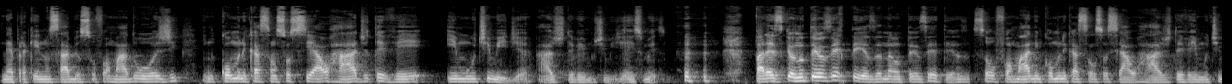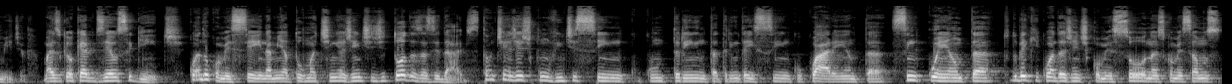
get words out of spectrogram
né? Para quem não sabe, eu sou formado hoje em comunicação social, rádio, TV e multimídia. Rádio, TV e multimídia, é isso mesmo. Parece que eu não tenho certeza, não, tenho certeza. Sou formado em comunicação social, rádio, TV e multimídia. Mas o que eu quero dizer é o seguinte: quando eu comecei, na minha turma tinha gente de todas as idades. Então tinha gente com 25, com 30, 35, 40, 50. Tudo bem que quando a gente começou, nós começamos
